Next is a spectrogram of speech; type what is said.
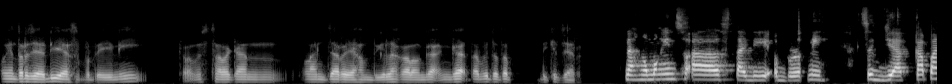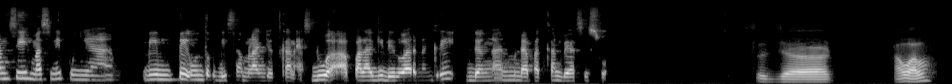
oh yang terjadi ya seperti ini kalau misalkan lancar ya alhamdulillah kalau enggak enggak tapi tetap dikejar Nah, ngomongin soal study abroad nih, sejak kapan sih Mas ini punya mimpi untuk bisa melanjutkan S2, apalagi di luar negeri dengan mendapatkan beasiswa? sejak awal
